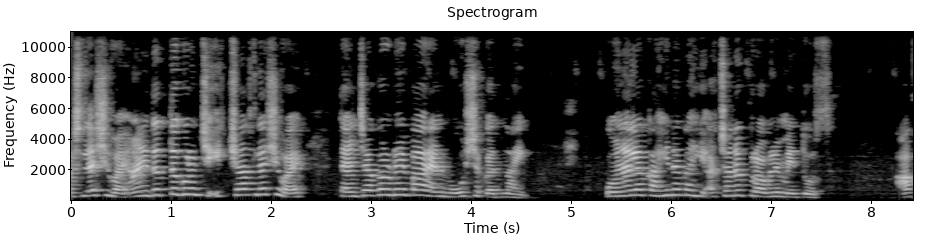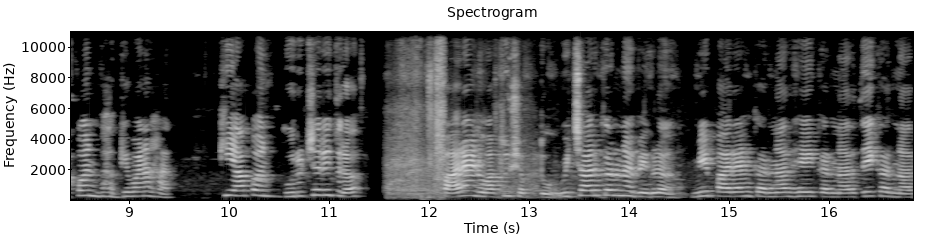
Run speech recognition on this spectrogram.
असल्याशिवाय आणि दत्तगुरूंची इच्छा असल्याशिवाय त्यांच्याकडून हे पारायण होऊ शकत नाही. कोणाला काही ना काही अचानक प्रॉब्लेम येतोच. आपण भाग्यवान आहात की आपण गुरुचरित्र पारायण वाचू शकतो. विचार करणं वेगळं. मी पारायण करणार हे करणार ते करणार.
